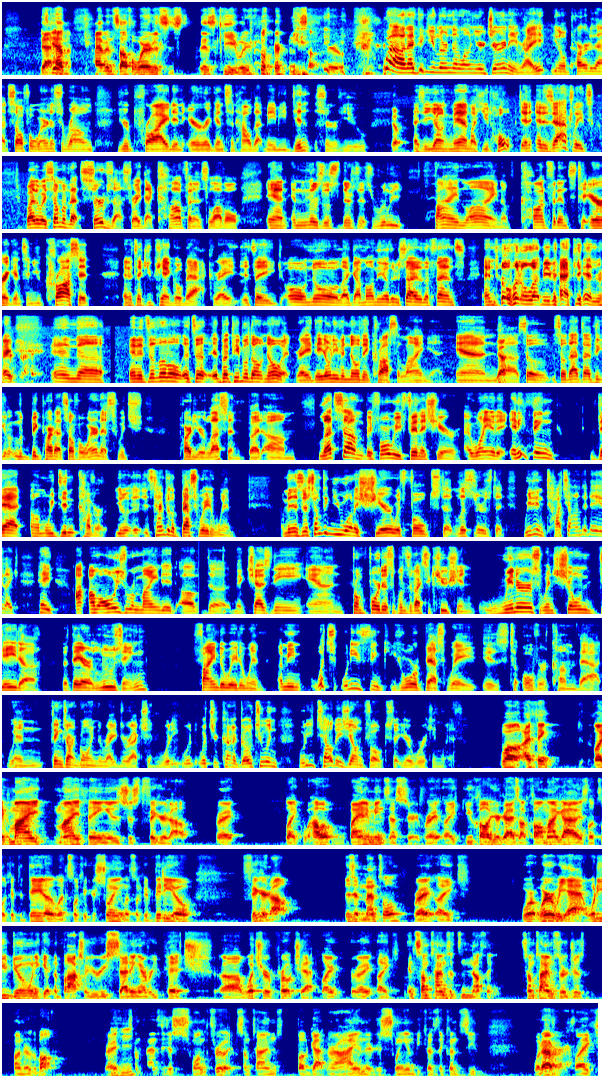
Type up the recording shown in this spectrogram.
Yeah, have- having self awareness is is key when you're learning something new. well, and I think you learned along your journey, right? You know, part of that self awareness around your pride and arrogance and how that maybe didn't serve you. yep. as a young man, like you'd hoped. And, and as athletes, by the way, some of that serves us, right? That confidence level. And and there's this there's this really fine line of confidence to arrogance, and you cross it, and it's like you can't go back, right? It's like, oh no, like I'm on the other side of the fence, and no one will let me back in, right? And uh, and it's a little, it's a, but people don't know it, right? They don't even know they crossed the line yet, and Yeah. uh, so so that's I think a big part of that self awareness, which part of your lesson. But um, let's um before we finish here, I want you to anything that um we didn't cover. You know, it's time for the best way to win. I mean, is there something you want to share with folks that listeners that we didn't touch on today? Like, hey, I, I'm always reminded of the McChesney and from Four Disciplines of Execution. Winners, when shown data that they are losing, find a way to win. I mean, what's what do you think your best way is to overcome that when things aren't going the right direction? What do you, what, what's your kind of go to, and what do you tell these young folks that you're working with? Well, I think like my my thing is just figure it out, right? Like how by any means necessary, right? Like you call your guys, I'll call my guys. Let's look at the data. Let's look at your swing. Let's look at video. Figure it out. Is it mental, right? Like where where are we at? What are you doing when you get in the box? Are you resetting every pitch? Uh, what's your approach at? Like right? Like and sometimes it's nothing. Sometimes they're just under the ball right? Mhm. Sometimes they just swung through it. Sometimes bug got in their eye and they're just swinging because they couldn't see whatever. Like,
